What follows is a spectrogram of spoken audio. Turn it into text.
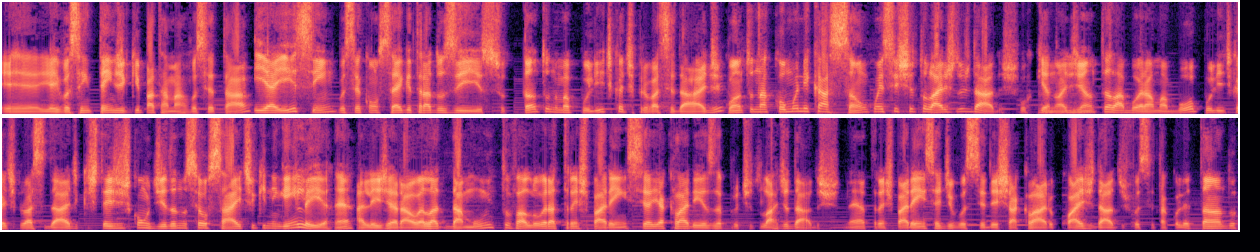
E, e aí você entende que patamar você tá, e aí sim você consegue traduzir isso tanto tanto numa política de privacidade quanto na comunicação com esses titulares dos dados. Porque uhum. não adianta elaborar uma boa política de privacidade que esteja escondida no seu site que ninguém leia, né? A lei geral ela dá muito valor à transparência e à clareza para o titular de dados, né? A transparência de você deixar claro quais dados você está coletando,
